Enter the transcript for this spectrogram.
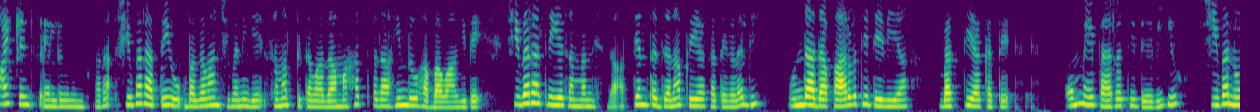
ಹಾಯ್ ಫ್ರೆಂಡ್ಸ್, ಎಲ್ರಿಗೂ ನಮಸ್ಕಾರ. ಶಿವರಾತ್ರಿಯು ಭಗವಾನ್ ಶಿವನಿಗೆ ಸಮರ್ಪಿತವಾದ ಮಹತ್ವದ ಹಿಂದೂ ಹಬ್ಬವಾಗಿದೆ. ಶಿವರಾತ್ರಿಗೆ ಸಂಬಂಧಿಸಿದ ಅತ್ಯಂತ ಜನಪ್ರಿಯ ಕಥೆಗಳಲ್ಲಿ ಒಂದಾದ ಪಾರ್ವತಿ ದೇವಿಯ ಭಕ್ತಿಯ ಕತೆ ಒಮ್ಮೆ ಪಾರ್ವತಿ ದೇವಿಯು ಶಿವನು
